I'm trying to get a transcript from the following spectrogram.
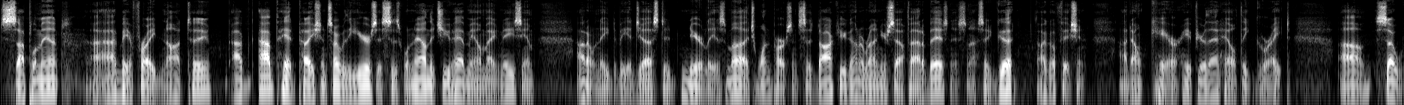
supplement. I'd be afraid not to. I've I've had patients over the years that says, "Well, now that you have me on magnesium, I don't need to be adjusted nearly as much." One person says, "Doc, you're going to run yourself out of business," and I said, "Good, I'll go fishing. I don't care if you're that healthy. Great." Uh, so,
